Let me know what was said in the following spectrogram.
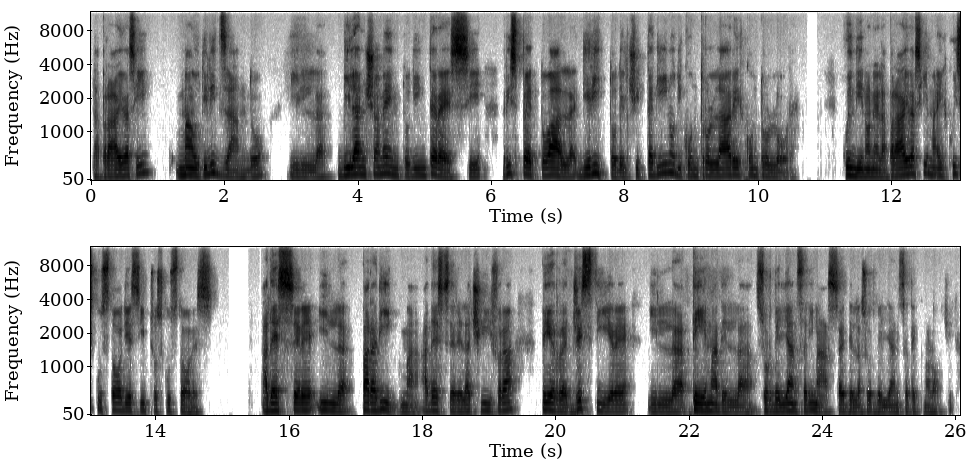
la privacy, ma utilizzando il bilanciamento di interessi rispetto al diritto del cittadino di controllare il controllore. Quindi non è la privacy, ma il quis custodies ipsos custodes, ad essere il paradigma, ad essere la cifra per gestire il tema della sorveglianza di massa e della sorveglianza tecnologica.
